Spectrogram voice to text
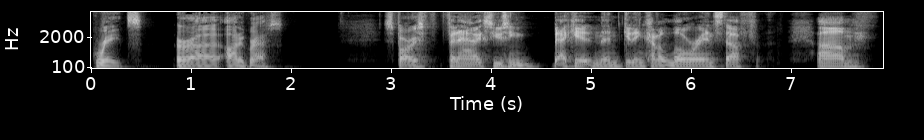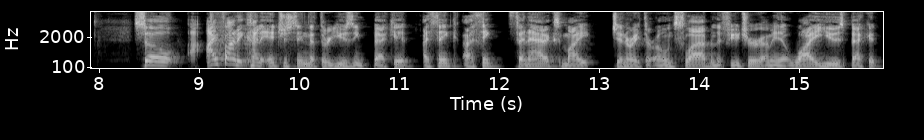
grades or uh, autographs. As far as Fanatics using Beckett and then getting kind of lower end stuff. Um, so I find it kind of interesting that they're using Beckett. I think I think Fanatics might generate their own slab in the future. I mean, why use Beckett?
